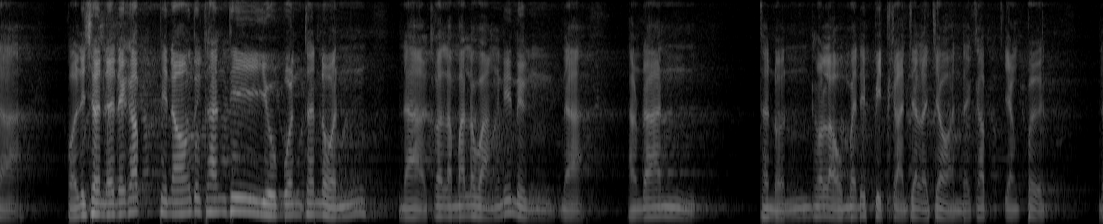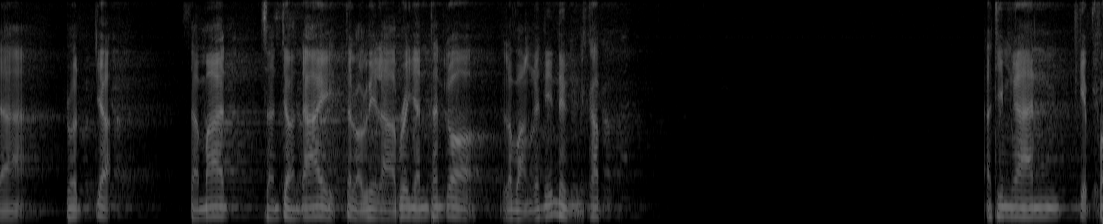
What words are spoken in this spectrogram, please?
นะขอเรียนเชิญเลยนะครับ พี่น้องทุกท่านที่อยู่บนถนนนะก็ระมัดระวังนิดหนึ่งนะทางด้านถนนของเราไม่ได้ปิดการจราจรนะครับ ยังเปิดนะรถจะสามารถสัญจรได้ตลอดเวลาเพราะฉะนั้นท่านก็ระวังกันนิดหนึ่งนะครับอะทีมงานเก็บไฟ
